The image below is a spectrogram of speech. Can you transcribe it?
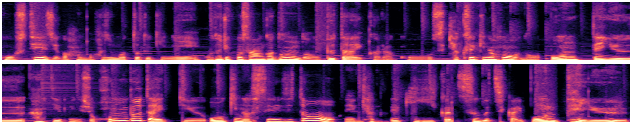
こうステージが始まった時に踊り子さんがどんどん舞台からこう客席の方のボンっていう何て言えばいいんでしょう。本舞台っていう大きなステージと、ね、客席からすぐ近いボンっていう、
